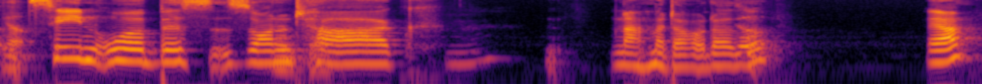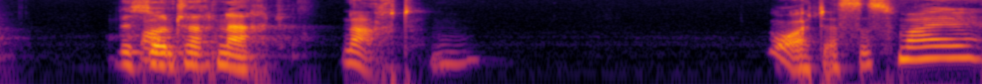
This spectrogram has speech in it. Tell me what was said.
ja. 10 Uhr bis Sonntag, Sonntag. Nachmittag oder so. Ja? ja? Bis Sonntagnacht. Nacht. Boah, das ist mal,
